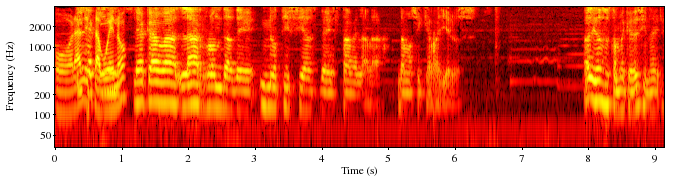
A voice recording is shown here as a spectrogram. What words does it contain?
Órale, Y está bueno. Se acaba la ronda de noticias de esta velada, damas y caballeros. Adiós, hasta me quedé sin aire.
